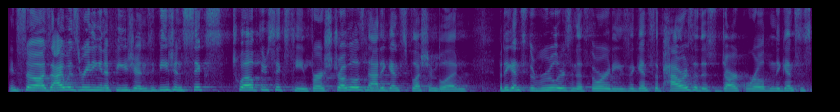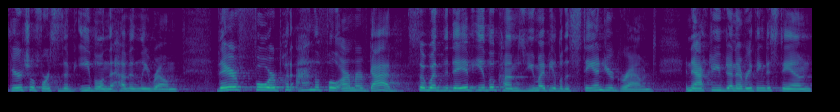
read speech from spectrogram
And so, as I was reading in Ephesians, Ephesians 6 12 through 16, for our struggle is not against flesh and blood, but against the rulers and authorities, against the powers of this dark world, and against the spiritual forces of evil in the heavenly realm. Therefore, put on the full armor of God, so when the day of evil comes, you might be able to stand your ground. And after you've done everything to stand,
